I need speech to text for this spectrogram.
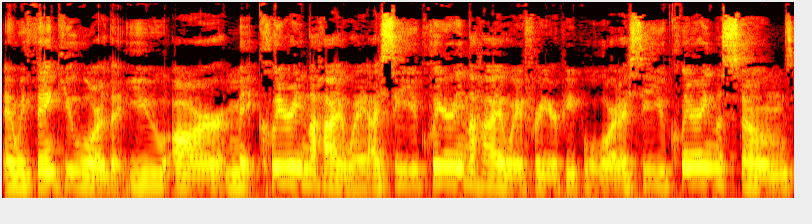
And we thank you, Lord, that you are clearing the highway. I see you clearing the highway for your people, Lord. I see you clearing the stones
